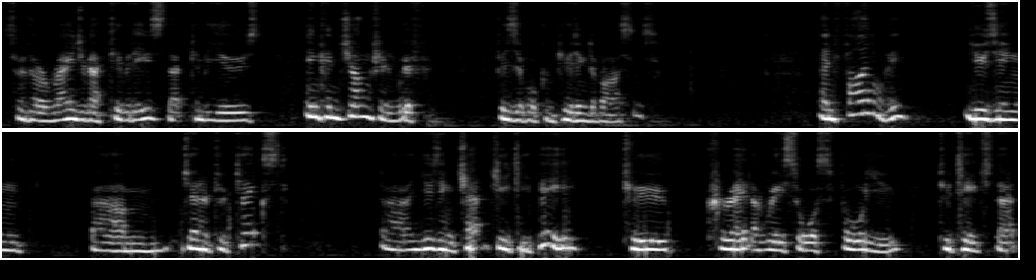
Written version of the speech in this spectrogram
So there are a range of activities that can be used in conjunction with physical computing devices. And finally, using um, generative text, uh, using ChatGTP to create a resource for you to teach that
